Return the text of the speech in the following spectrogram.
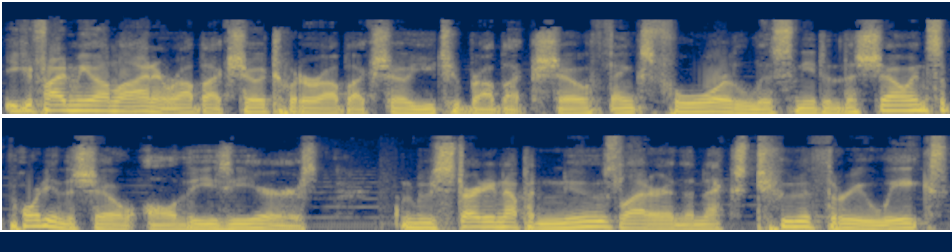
You can find me online at Rob Black Show, Twitter Rob Black Show, YouTube Rob Black Show. Thanks for listening to the show and supporting the show all these years. I'm going to be starting up a newsletter in the next two to three weeks.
